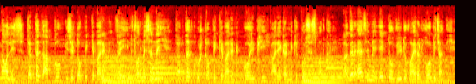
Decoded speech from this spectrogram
नॉलेज जब तक आपको किसी टॉपिक के बारे में सही इन्फॉर्मेशन नहीं है, तब तक उस टॉपिक के बारे में कोई भी कार्य करने की कोशिश मत करें। अगर ऐसे में एक दो वीडियो वायरल हो भी जाती है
